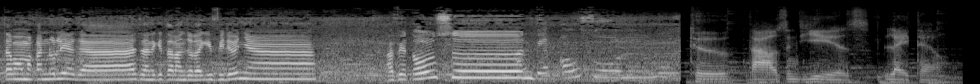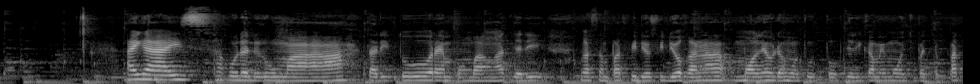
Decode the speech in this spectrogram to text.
Kita mau makan dulu ya guys. Nanti kita lanjut lagi videonya. Afiyat olsun. Biar Olsun. 2,000 years later. Hai guys, aku udah di rumah. Tadi tuh rempong banget, jadi nggak sempat video-video karena mallnya udah mau tutup. Jadi kami mau cepat-cepat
